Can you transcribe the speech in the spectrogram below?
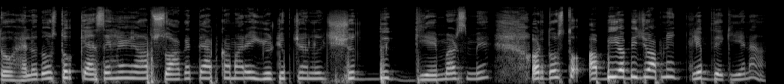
तो हेलो दोस्तों कैसे हैं आप स्वागत है आपका हमारे यूट्यूब चैनल शुद्ध गेमर्स में। और दोस्तों अभी अभी जो आपने क्लिप देखी है ना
